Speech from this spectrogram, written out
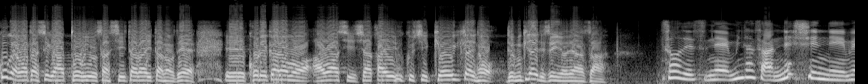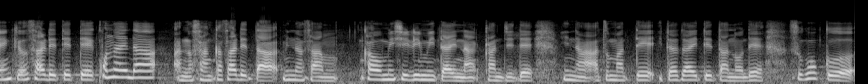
今回私が投票ささせていただいたので、えー、これからも阿波市社会福祉協議会の出向きたいですね、米原さん。そうですね皆さん熱心に勉強されててこの間あの参加された皆さん顔見知りみたいな感じでみんな集まっていただいてたのですごく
